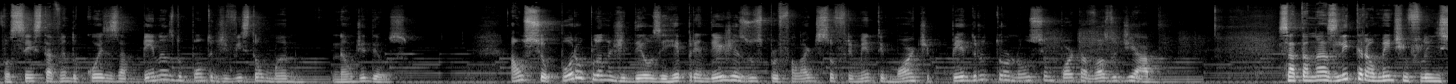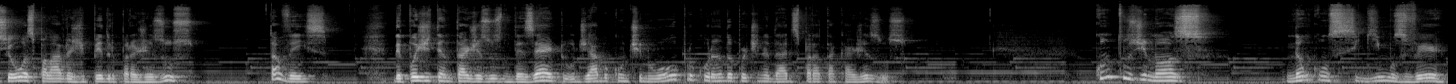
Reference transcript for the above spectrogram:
Você está vendo coisas apenas do ponto de vista humano, não de Deus. Ao se opor ao plano de Deus e repreender Jesus por falar de sofrimento e morte, Pedro tornou-se um porta-voz do diabo. Satanás literalmente influenciou as palavras de Pedro para Jesus? Talvez. Depois de tentar Jesus no deserto, o diabo continuou procurando oportunidades para atacar Jesus. Quantos de nós não conseguimos ver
